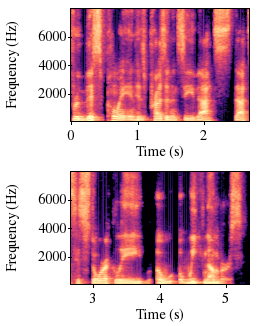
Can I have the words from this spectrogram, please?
for this point in his presidency. That's that's historically a, a weak numbers.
